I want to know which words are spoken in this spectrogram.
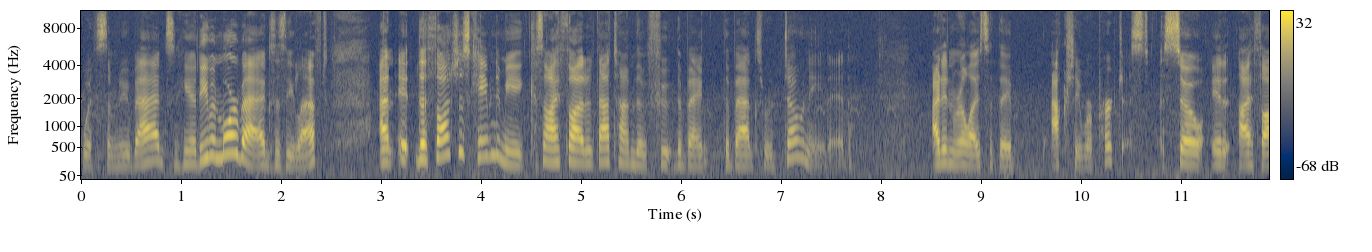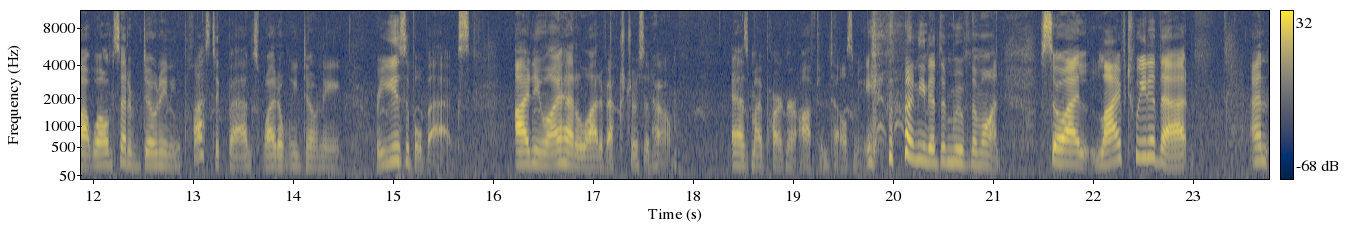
with some new bags, and he had even more bags as he left. And it, the thought just came to me because I thought at that time the, food, the, bank, the bags were donated. I didn't realize that they actually were purchased. So it, I thought, well, instead of donating plastic bags, why don't we donate reusable bags? I knew I had a lot of extras at home, as my partner often tells me. I needed to move them on. So I live tweeted that, and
